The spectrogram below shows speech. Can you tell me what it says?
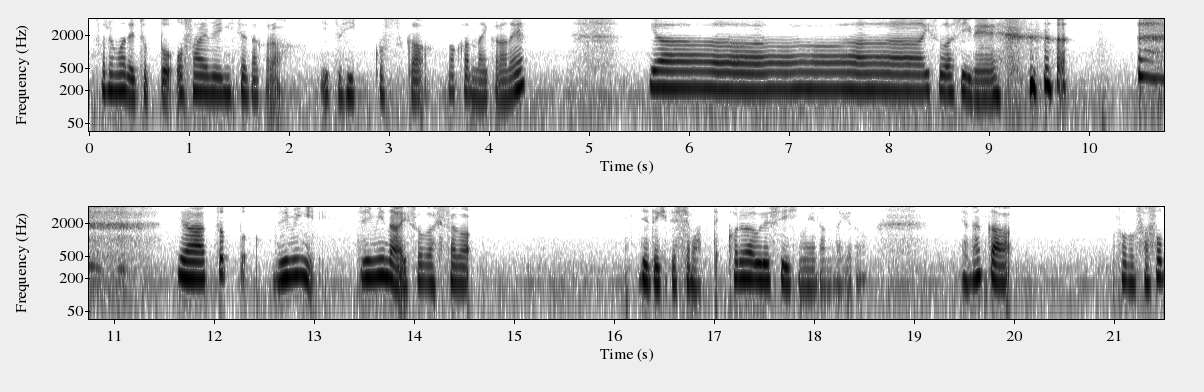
それまでちょっと抑えめにしてたから、いつ引っ越すかわかんないからね。いやー、忙しいね。いやー、ちょっと地味に、地味な忙しさが出てきてしまって、これは嬉しい悲鳴なんだけど。いや、なんか、その誘っ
